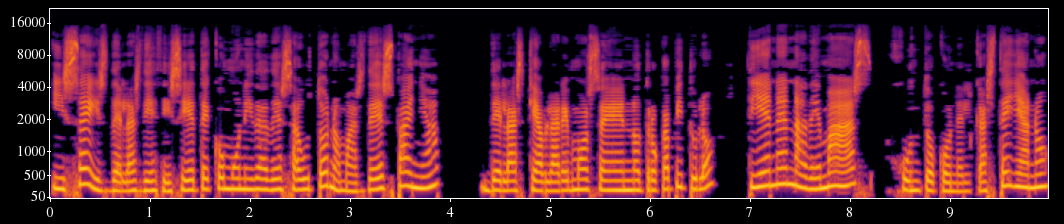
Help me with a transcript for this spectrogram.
y seis de las 17 comunidades autónomas de España, de las que hablaremos en otro capítulo, tienen además, junto con el castellano,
